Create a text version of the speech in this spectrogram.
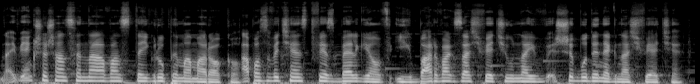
Największe szanse na awans tej grupy ma Maroko, a po zwycięstwie z Belgią w ich barwach zaświecił najwyższy budynek na świecie.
